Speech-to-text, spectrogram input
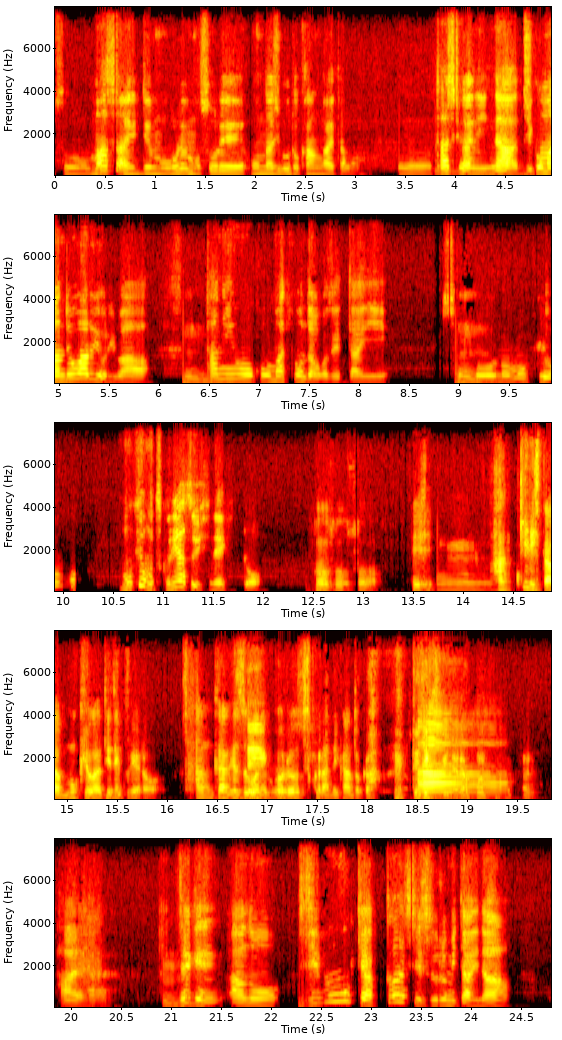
そう、まさにでも俺もそれ、同じこと考えたわ。うん、確かにな、自己満で終わるよりは、うん、他人をこう巻き込んだ方が絶対に、そうんこの目標も、目標も作りやすいしね、きっと。そうそうそう。えうん、はっきりした目標が出てくるやろ。3ヶ月後にこれを作らないかんとか 出てくるやろあ。はいはい。うんじゃけんあの、自分を客観視するみたいな、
